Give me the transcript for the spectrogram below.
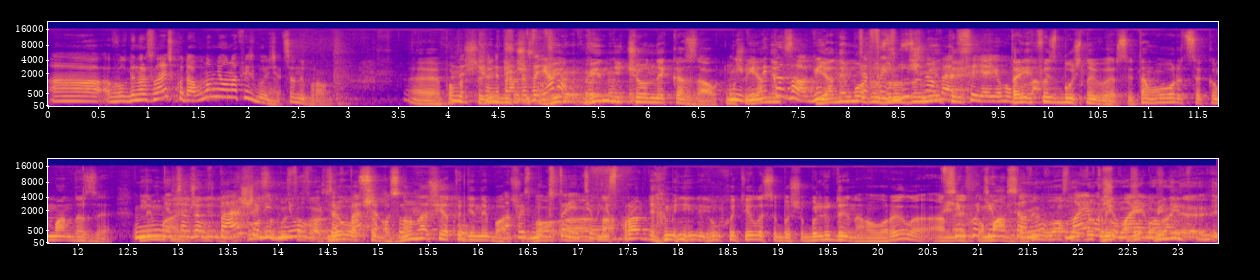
А, Володимир Зеленського, да, воно в нього на Фейсбуці. Ні, це неправда. Е, По-перше, він, нічого, він, він нічого не казав. Тому Ні, що він я не казав, він- я не можу фейсбучна зрозуміти версія його та й фейсбучної версії. Там говориться команда З. Ні, ні, ні, це вже вперше від нього. Це вперше особисто. особ- Ну, наче я тоді не бачу. На Фейсбук-сторінці бо, у е. Насправді мені хотілося б, щоб людина говорила, а Всім не хотілося, команда. ну, Він, власне, маємо, що маємо. бажання і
